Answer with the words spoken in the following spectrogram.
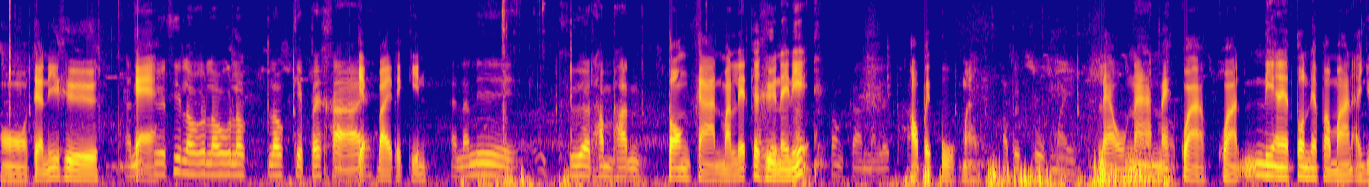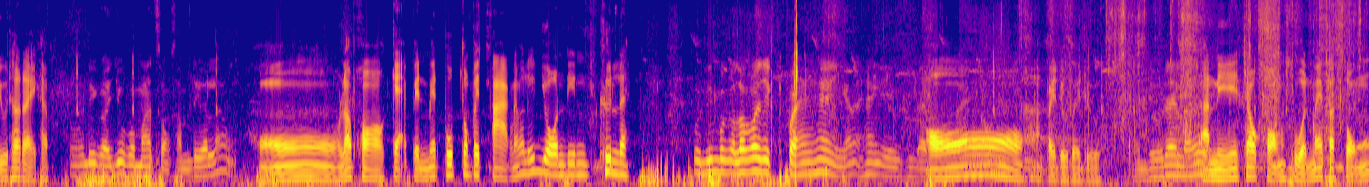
อ๋อแต่นี่คืออันนี้แก่คือที่เราเราเราเราเก็บไปขาย เก็บใบไปกิน อันนั้นนี่คือทำพันธุ์ต้องการเมล็ดก็คือในนี้ ต้องการเมล็ดพันธุ์เอาไปปลูกใหม่ เอาไปปลูกใหม่แล้วนานไหมกว่ากว่าเนี่ยต้นเนี่ยประมาณอายุเท่าไหร่ครับโอ้นี่ก็อายุประมาณสองสามเดือนแล้ว อ๋อแล้วพอแกะเป็นเม็ดปุ๊บต้องไปตากนะหรือโยนดินขึ้นเลย วันนี้มันก็เราก็จะไปให้แห้งอย่างนั้นแห้งเองแบบอ๋ออ่าไปดูไปดู ดูได้เลยอันนี้เจ้าของสวนไม่ประสงค์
